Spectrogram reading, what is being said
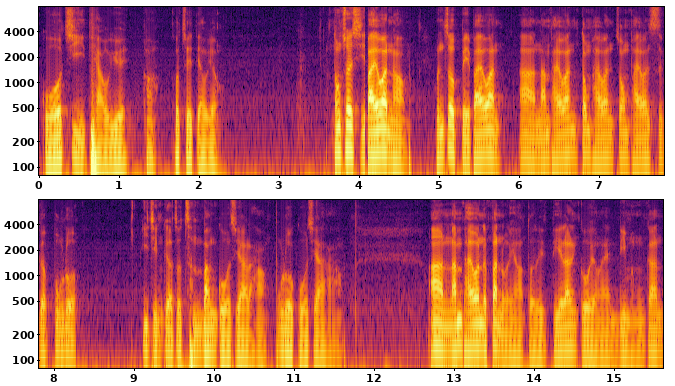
国际条约吼，国际条约。当初是台湾吼，分做北台湾啊、南台湾、东台湾、中台湾四个部落，以前叫做城邦国家了吼，部落国家吼。啊，南台湾的范围吼，就是伫咱高雄的林横间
